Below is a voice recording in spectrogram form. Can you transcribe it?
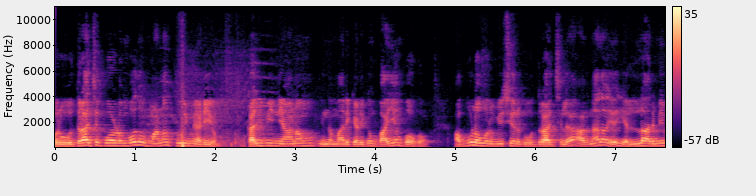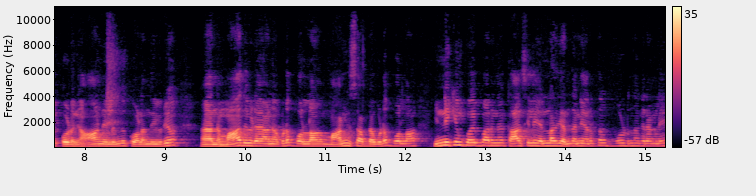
ஒரு உத்ராட்சி போடும்போது மனம் தூய்மை அடையும். கல்வி ஞானம் இந்த மாதிரி கிடைக்கும். பயம் போகும். அவ்வளோ ஒரு விஷயம் இருக்குது உத்ராட்சியில். அதனால எல்லாருமே போடுங்க. ஆணிலேருந்து குழந்தை வரையும் அந்த மாதவிடாய் ஆனால் கூட போடலாம் மாமி சாப்பிட்டா கூட போடலாம். இன்றைக்கும் போய் பாருங்க காசில எல்லாம் எந்த நேரத்தில் போட்டுருந்தாங்கிறாங்களே.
